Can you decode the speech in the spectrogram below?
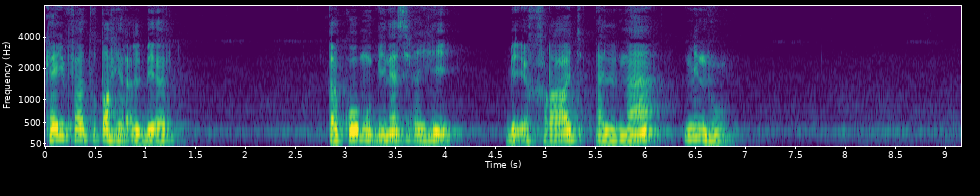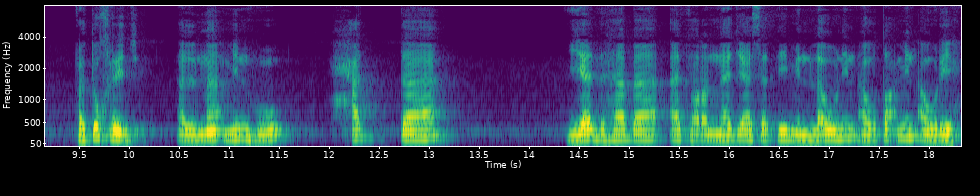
كيف تطهر البئر؟ تقوم بنزعه بإخراج الماء منه. فتخرج الماء منه حتى يذهب أثر النجاسة من لون أو طعم أو ريح.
